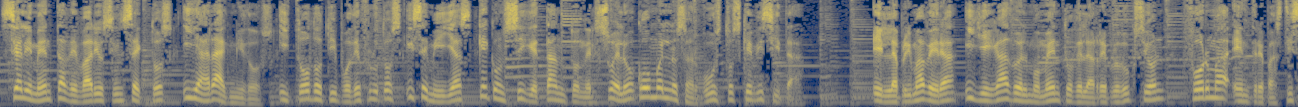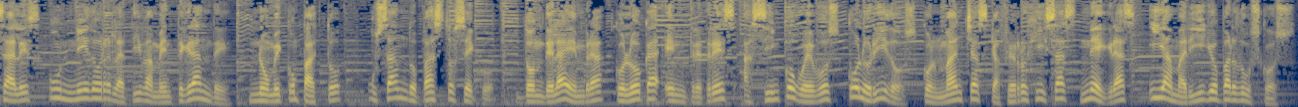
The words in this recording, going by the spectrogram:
Se alimenta de varios insectos y arácnidos y todo tipo de frutos y semillas que consigue tanto en el suelo como en los arbustos que visita. En la primavera, y llegado el momento de la reproducción, forma entre pastizales un nido relativamente grande, no muy compacto, usando pasto seco, donde la hembra coloca entre 3 a 5 huevos coloridos, con manchas café rojizas, negras y amarillo parduzcos.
